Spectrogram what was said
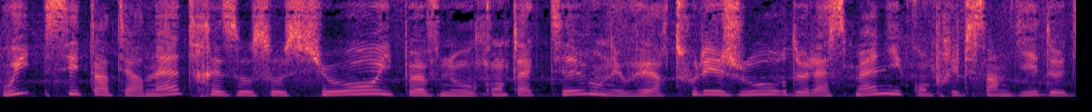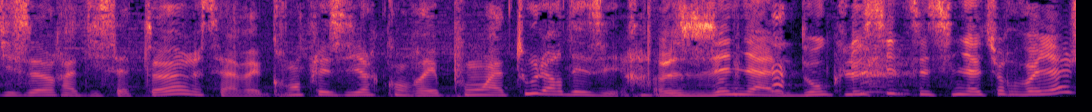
Oui, site internet, réseaux sociaux, ils peuvent nous contacter. On est ouvert tous les jours de la semaine, y compris le samedi de 10h à 17h. Et c'est avec grand plaisir qu'on répond à tous leurs désirs. Génial. Donc le site c'est Signature Voyage,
